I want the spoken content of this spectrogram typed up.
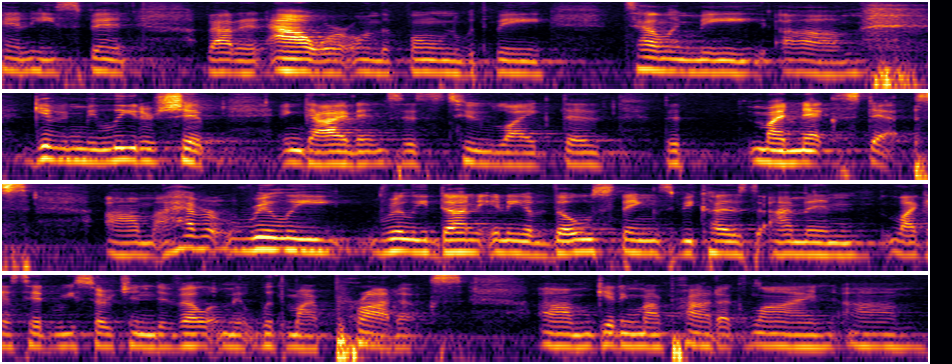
and he spent about an hour on the phone with me telling me, um, giving me leadership and guidance as to like the, the my next steps. Um, I haven't really, really done any of those things because I'm in, like I said, research and development with my products, um, getting my product line um,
